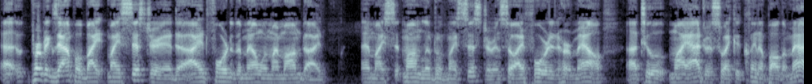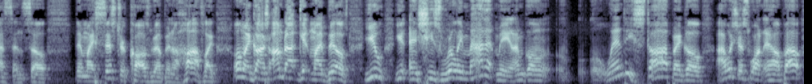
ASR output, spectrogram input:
uh, perfect example: my my sister had uh, I had forwarded the mail when my mom died, and my si- mom lived with my sister, and so I forwarded her mail uh, to my address so I could clean up all the mess. And so then my sister calls me up in a huff, like, "Oh my gosh, I'm not getting my bills." You, you, and she's really mad at me. And I'm going, "Wendy, stop!" I go, "I was just wanting to help out.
